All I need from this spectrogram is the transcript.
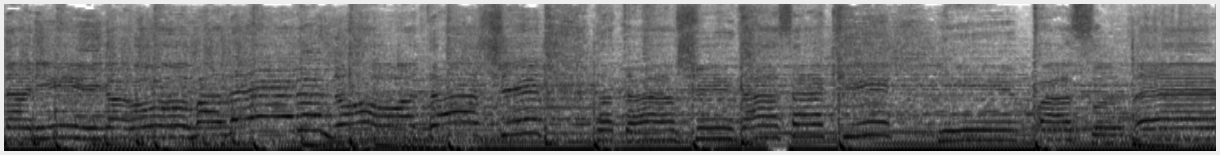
何が生まれるの私私が先に忘れよ。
